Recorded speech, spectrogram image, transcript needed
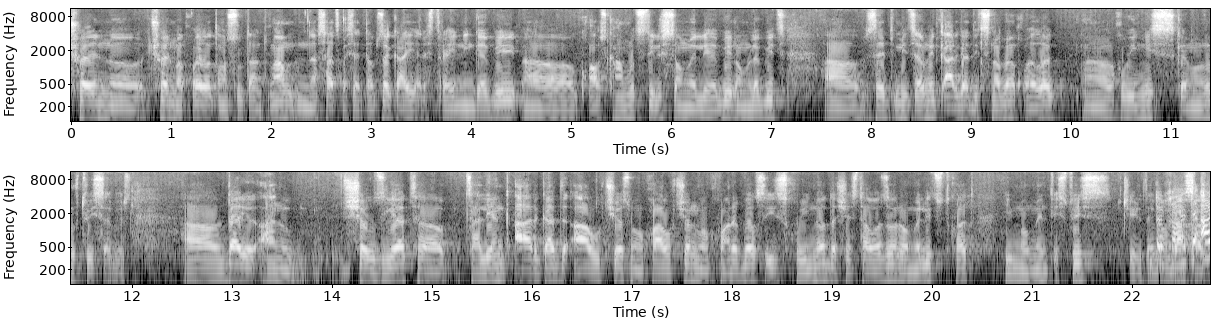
ჩვენ ჩვენმა ყველა კონსულტანტმა საწყის ეტაპზე გაიარეს ტრეინინგები, ყავს გამოცდილი სომელიები, რომლებიც ზედ მიწევნით კარგად იცნობენ ყველა ღვინის გემოვნურ თვისებებს. და ანუ შეუძლიათ ძალიან კარგად აურჩიოს მომხმარებელს მომხმარებელს ის ღვინო და შესთავაზონ რომელიც თქვათ იმ მომენტისთვის ჭირდება გასაგები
